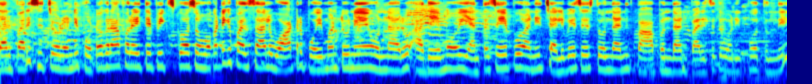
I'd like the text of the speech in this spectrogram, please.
దాని పరిస్థితి చూడండి ఫోటోగ్రాఫర్ అయితే పిక్స్ కోసం ఒకటికి పదిసార్లు వాటర్ పోయమంటూనే ఉన్నారు. అదేమో ఎంతసేపు అని చలి వేసేస్తుంది అని పాపం దాని పరిస్థితి వణిగిపోతుంది.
